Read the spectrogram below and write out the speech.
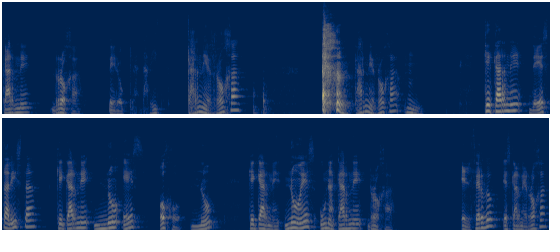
carne roja. Pero, David, ¿Carne roja? ¿Carne roja? ¿Qué carne de esta lista, qué carne no es, ojo, no, qué carne no es una carne roja? ¿El cerdo es carne roja?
